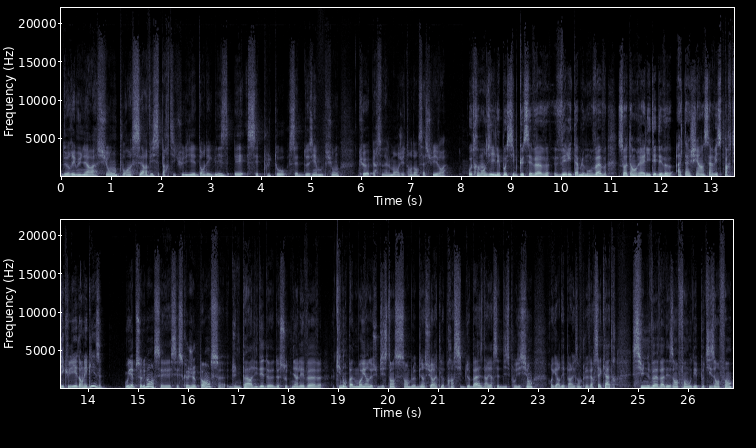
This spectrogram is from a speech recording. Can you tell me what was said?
de rémunération pour un service particulier dans l'Église et c'est plutôt cette deuxième option que personnellement j'ai tendance à suivre. Autrement dit, il est possible que ces veuves, véritablement veuves, soient en réalité des veuves attachées à un service particulier dans l'Église? Oui, absolument. C'est ce que je pense. D'une part, l'idée de, soutenir les veuves qui n'ont pas de moyens de subsistance semble bien sûr être le principe de base derrière cette disposition. Regardez par exemple le verset 4. Si une veuve a des enfants ou des petits-enfants,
